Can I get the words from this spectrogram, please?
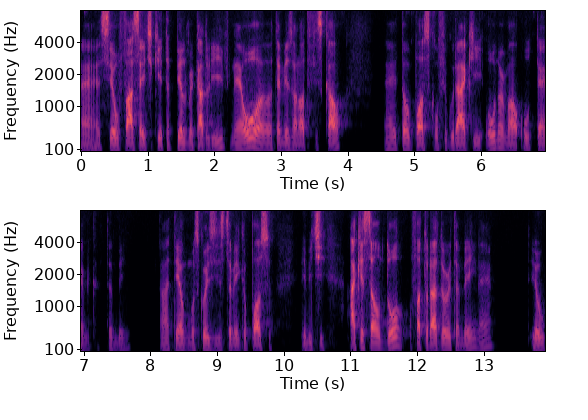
é, se eu faço a etiqueta pelo Mercado Livre, né? Ou até mesmo a nota fiscal. É, então, posso configurar aqui ou normal ou térmica também. Tá? Tem algumas coisinhas também que eu posso emitir. A questão do faturador também, né? Eu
